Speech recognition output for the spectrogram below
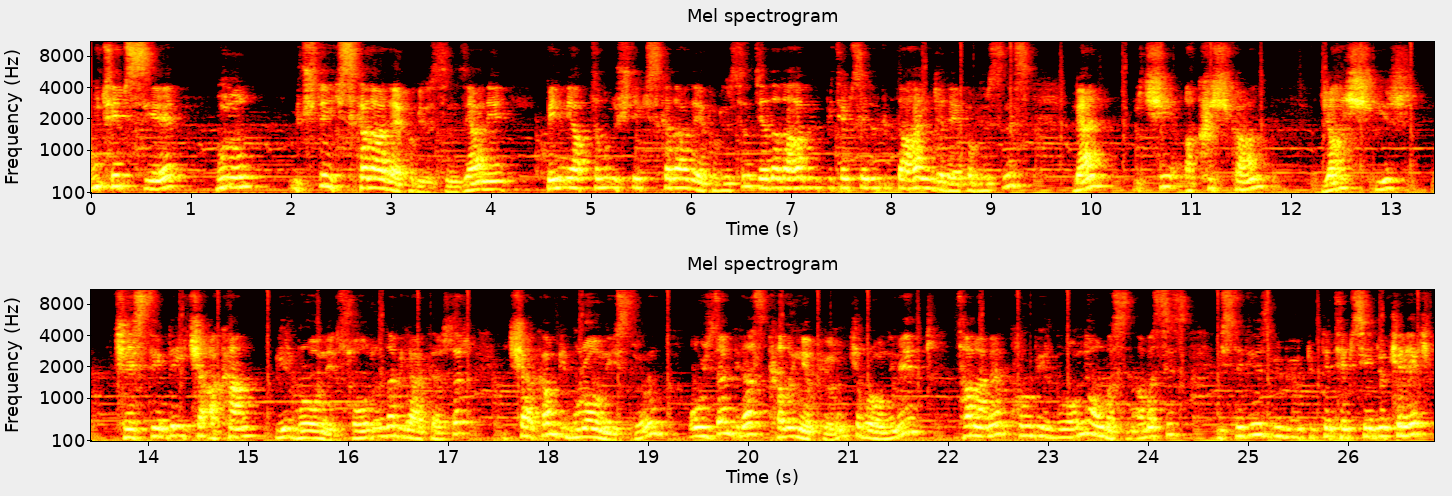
bu tepsiye bunun 3'te 2'si kadar da yapabilirsiniz. Yani benim yaptığımın 3'te 2'si kadar da yapabilirsiniz ya da daha büyük bir tepsiye döküp daha ince de yapabilirsiniz. Ben içi akışkan, yaş bir kestiğimde içi akan bir brownie. Soğuduğunda bile arkadaşlar içi akan bir brownie istiyorum. O yüzden biraz kalın yapıyorum ki brownie'mi tamamen kuru bir brownie olmasın. Ama siz istediğiniz bir büyüklükte tepsiye dökerek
